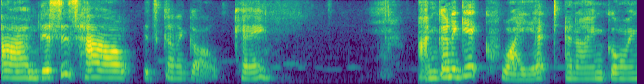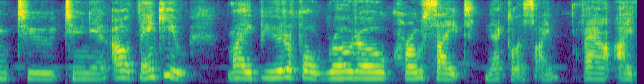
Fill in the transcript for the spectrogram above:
Um, this is how it's going to go, okay? I'm going to get quiet and I'm going to tune in. Oh, thank you. My beautiful rhodochrosite necklace. I found, I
